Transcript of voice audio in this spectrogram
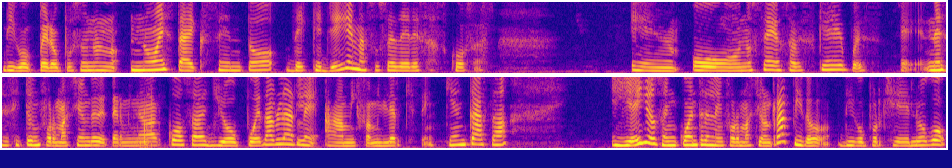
digo, pero pues uno no, no está exento de que lleguen a suceder esas cosas. Eh, o no sé, ¿sabes qué? Pues eh, necesito información de determinada cosa, yo puedo hablarle a mi familiar que esté aquí en casa y ellos encuentren la información rápido. Digo, porque luego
